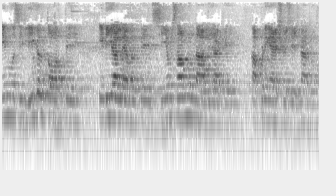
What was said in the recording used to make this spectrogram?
ਇਹਨੂੰ ਅਸੀਂ ਲੀਗਲ ਤੌਰ ਤੇ ਇੰਡੀਆ ਲੈਵਲ ਤੇ ਸੀਐਮ ਸਾਹਿਬ ਨੂੰ ਨਾਲ ਲਿਜਾ ਕੇ, ਆਪਣੀਆਂ ਐਸੋਸੀਏਸ਼ਨਾਂ ਨੂੰ,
